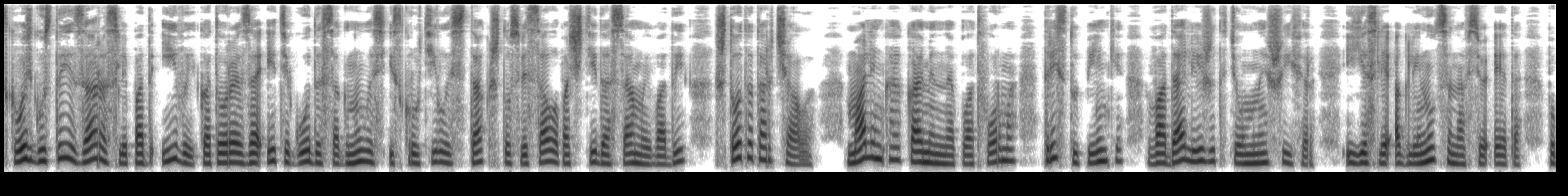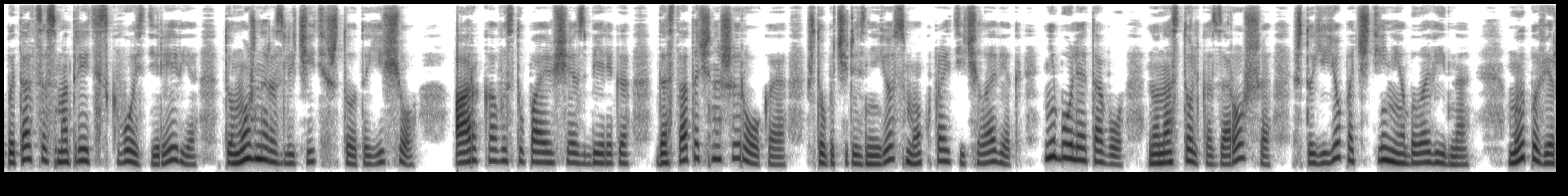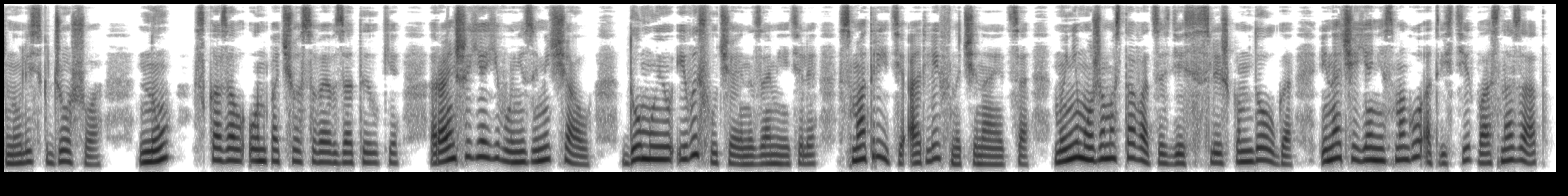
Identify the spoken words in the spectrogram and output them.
Сквозь густые заросли под ивой, которая за эти годы согнулась и скрутилась так, что свисала почти до самой воды, что-то торчало. Маленькая каменная платформа, три ступеньки, вода лежит темный шифер, и если оглянуться на все это, попытаться смотреть сквозь деревья, то можно различить что-то еще — Арка, выступающая с берега, достаточно широкая, чтобы через нее смог пройти человек, не более того, но настолько заросшая, что ее почти не было видно. Мы повернулись к Джошуа. «Ну», — сказал он, почесывая в затылке, — «раньше я его не замечал. Думаю, и вы случайно заметили. Смотрите, отлив начинается. Мы не можем оставаться здесь слишком долго, иначе я не смогу отвезти вас назад».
